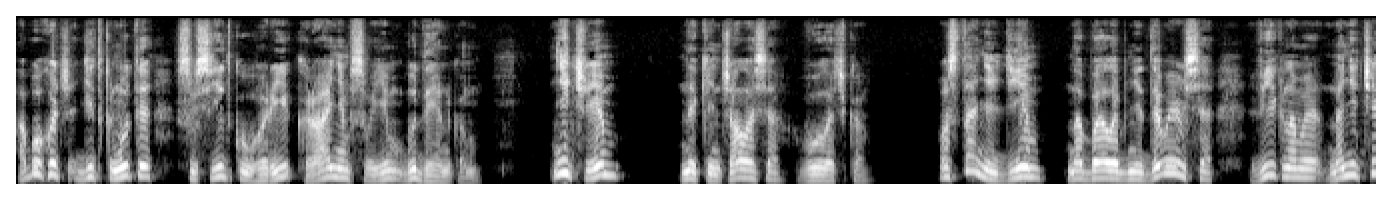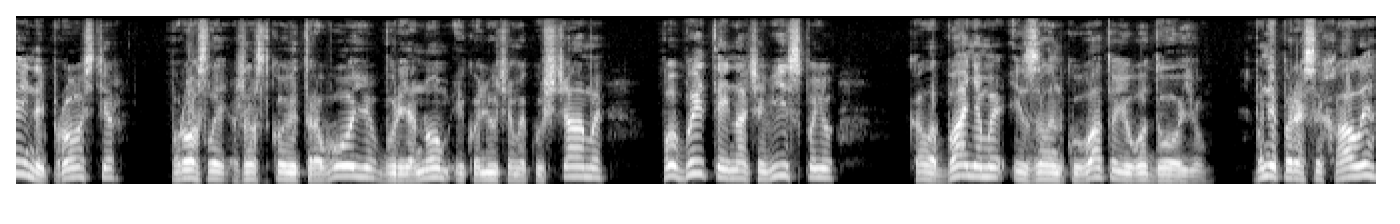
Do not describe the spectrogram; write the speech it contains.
або хоч діткнути сусідку вгорі крайнім своїм будинком. Нічим не кінчалася вуличка. Останній дім на белебні дивився вікнами на нічийний простір, порослий жорсткою травою, бур'яном і колючими кущами, побитий, наче віспою, калабанями із зеленкуватою водою. Вони пересихали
